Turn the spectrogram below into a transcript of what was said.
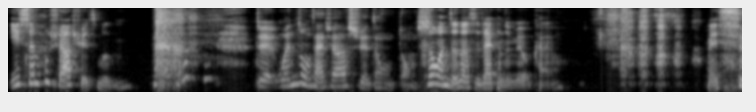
医生不需要学这么多。对，文总才需要学这种东西。柯文哲那时代可能没有开哦。没事。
